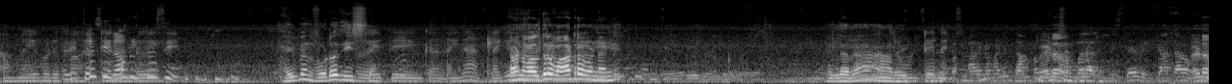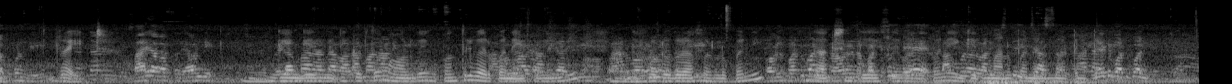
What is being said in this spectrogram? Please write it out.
అమ్మాయి కూడా తోసి. అయిపోయింది ఫోటో తీస్తా. అయితే ఇంకా అయినా అట్లాగే ఏమన్నా వాళ్ళతో వాటర్ ఇవ్వండి వెళ్ళారా? రైట్. ఉంటేనే. రైట్. ఇక్కడితో మామూలుగా ఇంక పంతులు గారి పని అయిపోయింది. ఇంకా ఫోటోగ్రాఫర్ల పని ఇంకా అక్షంతలు వేసే వాళ్ళ పని ఇంక ఇది మన పని అనమాట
